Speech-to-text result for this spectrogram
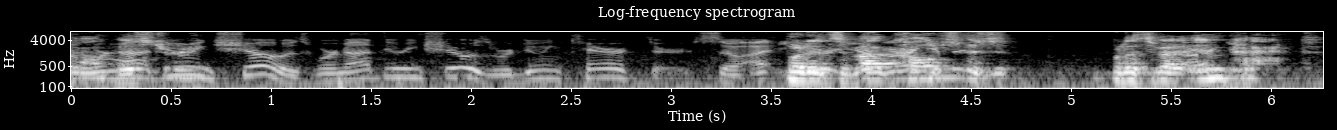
sitcom we're not history. doing shows. We're not doing shows. We're doing characters. So, I, But your- it's about culture. is- But it's about your argument- impact.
